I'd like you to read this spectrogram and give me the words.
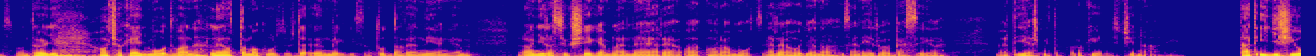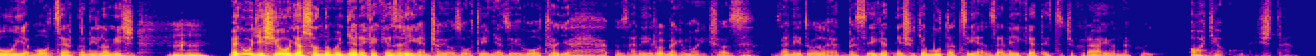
azt mondta, hogy ha csak egy mód van, leadtam a kurzus, de ön még vissza tudna venni engem, mert annyira szükségem lenne erre, arra a módszerre, hogy ön a zenéről beszél, mert ilyesmit akarok én is csinálni. Tehát így is jó, ilyen módszertanilag is. Uh-huh. Meg úgy is jó, hogy azt mondom, hogy gyerekek, ez régen csajozó tényező volt, hogy a zenéről, meg ma is az zenéről lehet beszélgetni, és hogyha mutatsz ilyen zenéket, egyszer csak rájönnek, hogy Atya Úristen,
